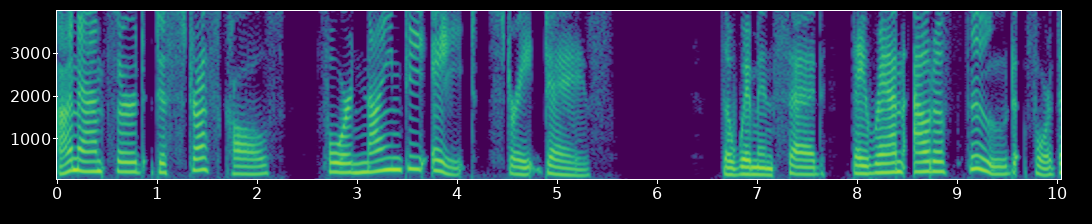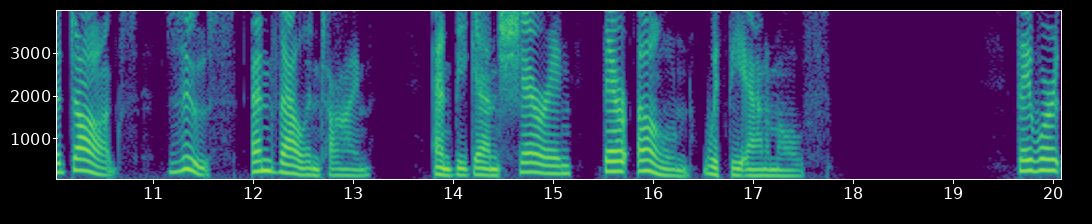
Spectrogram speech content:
unanswered distress calls for 98 straight days. The women said they ran out of food for the dogs, Zeus and Valentine, and began sharing their own with the animals. They were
